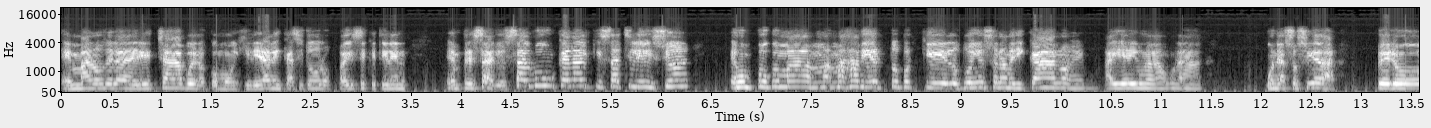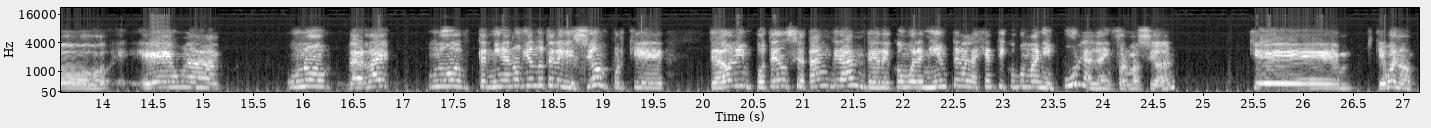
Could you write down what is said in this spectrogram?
en manos de la derecha, bueno, como en general en casi todos los países que tienen empresarios, salvo un canal, quizás televisión, es un poco más, más, más abierto porque los dueños son americanos, eh, ahí hay una, una, una sociedad, pero es una, uno, la verdad, uno termina no viendo televisión porque te da una impotencia tan grande de cómo le mienten a la gente y cómo manipulan la información, que, que bueno,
